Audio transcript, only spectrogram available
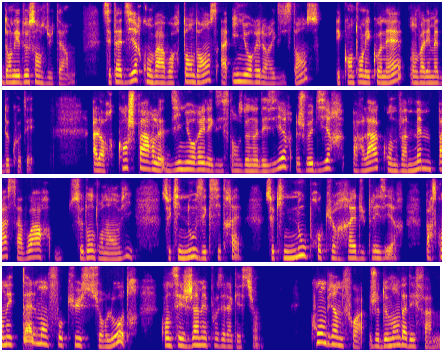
dans les deux sens du terme. C'est-à-dire qu'on va avoir tendance à ignorer leur existence et quand on les connaît, on va les mettre de côté. Alors, quand je parle d'ignorer l'existence de nos désirs, je veux dire par là qu'on ne va même pas savoir ce dont on a envie, ce qui nous exciterait, ce qui nous procurerait du plaisir, parce qu'on est tellement focus sur l'autre qu'on ne s'est jamais posé la question. Combien de fois je demande à des femmes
